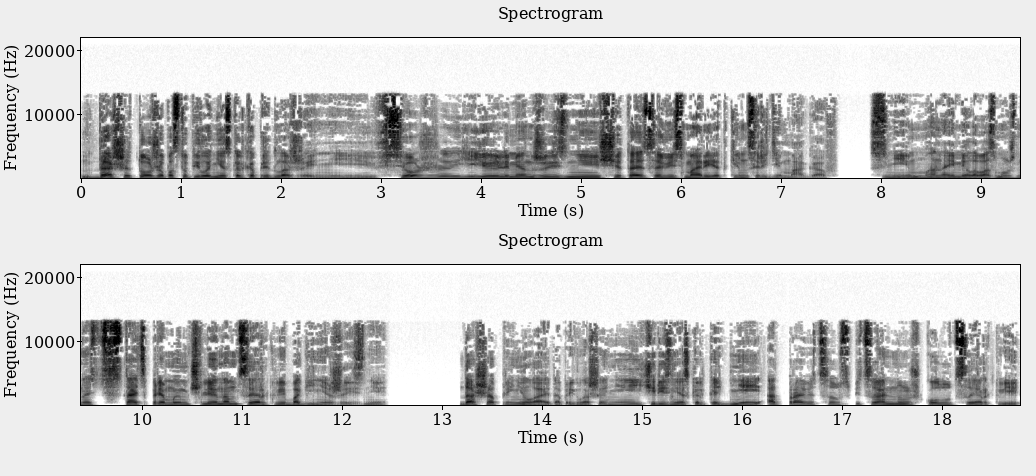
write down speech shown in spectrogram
Даше тоже поступило несколько предложений, и все же ее элемент жизни считается весьма редким среди магов. С ним она имела возможность стать прямым членом церкви богини жизни. Даша приняла это приглашение и через несколько дней отправится в специальную школу церкви,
